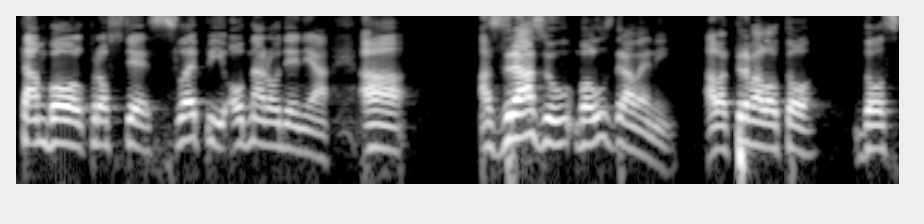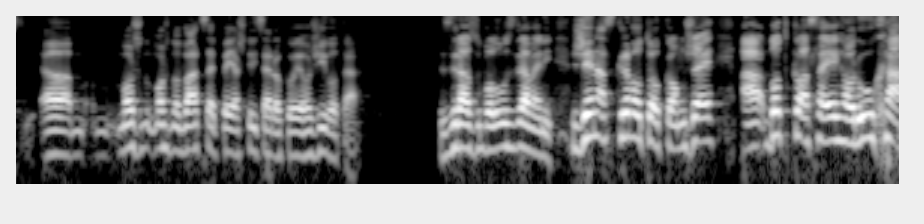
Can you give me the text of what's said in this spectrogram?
tam bol proste slepý od narodenia a a zrazu bol uzdravený. Ale trvalo to dosť, uh, možno, možno 25 až 30 rokov jeho života. Zrazu bol uzdravený. Žena s krvotokom, že? A dotkla sa jeho rúcha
